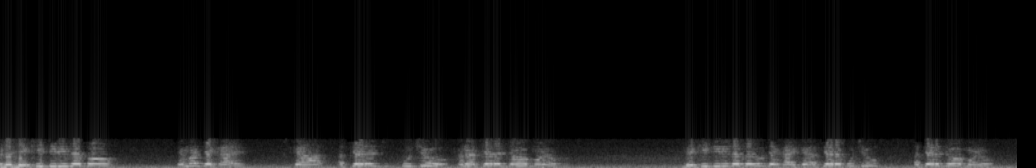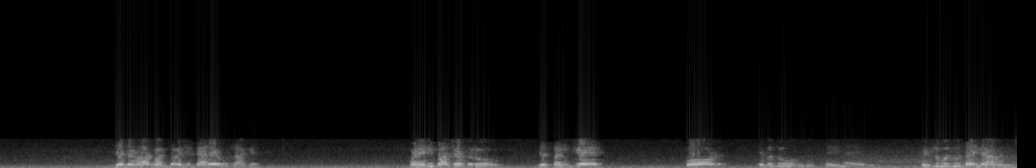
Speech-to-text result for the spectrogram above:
એટલે દેખીતી રીતે તો એમ જ દેખાય કે અત્યારે પૂછ્યું અને અત્યારે જવાબ મળ્યો. દેખીતી રીતે તો એવું દેખાય કે અત્યારે પૂછ્યું અત્યારે જવાબ મળ્યો. જે વ્યવહાર બનતો હોય છે ત્યારે એવું લાગે. પણ એની પાછળ પેલું જે સંકેત કોડ એ બધું થઈને આવેલું. એટલું બધું થઈને આવેલું.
